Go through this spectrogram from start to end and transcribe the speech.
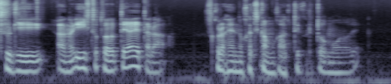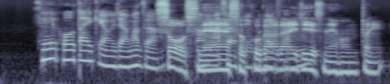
次、あの、いい人と出会えたら、そこら辺の価値観も変わってくると思うので。成功体験をじゃあまずは。そうですね。そうこが大事ですね、本当に。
